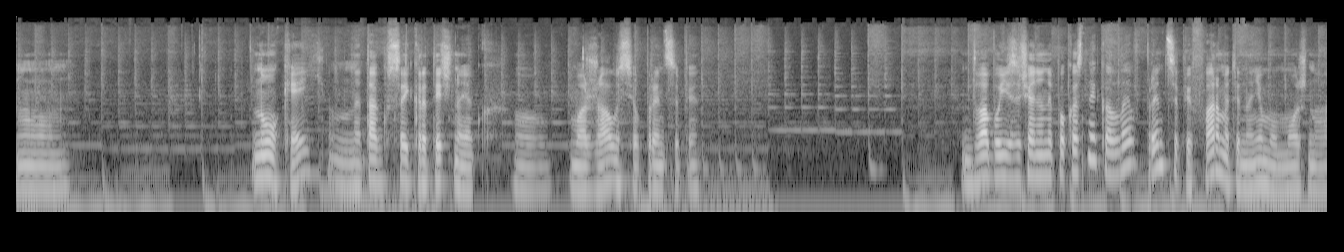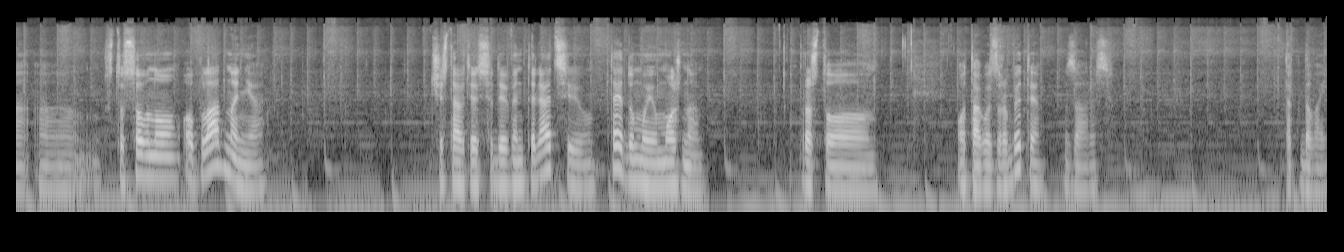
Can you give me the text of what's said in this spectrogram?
Ну, ну окей, не так все й критично, як о, вважалося, в принципі. Два бої, звичайно, не показник, але в принципі фармити на ньому можна. Е, стосовно обладнання, чи ставити сюди вентиляцію, та я думаю, можна просто отак от зробити зараз. Так, давай.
